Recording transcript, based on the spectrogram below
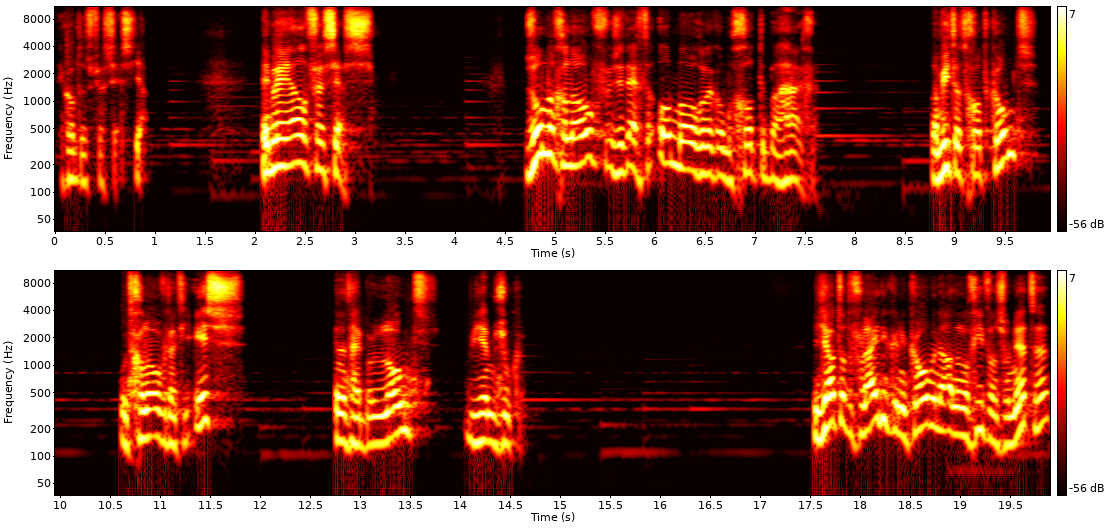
Ik hoop dat het vers 6, ja. Hebreeën 11, vers 6. Zonder geloof is het echter onmogelijk om God te behagen. Maar wie tot God komt, moet geloven dat hij is en dat hij beloont wie hem zoeken. Je zou tot de verleiding kunnen komen, de analogie van Sonette.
